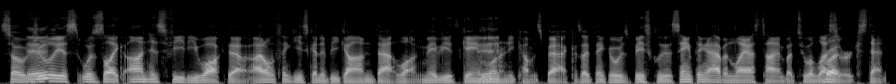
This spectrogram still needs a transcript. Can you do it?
So. Julius was like on his feet. He walked out. I don't think he's gonna be gone that long. Maybe it's game one and he comes back because I think it was basically the same thing that happened last time, but to a lesser extent.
